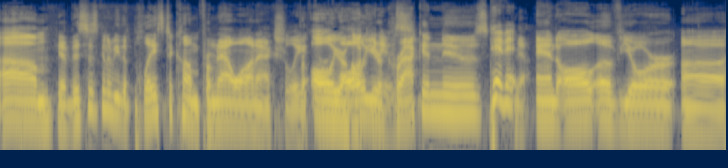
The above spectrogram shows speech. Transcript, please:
Um, Yeah, this is going to be the place to come from now on, actually. For all your all your news. Kraken news. Pivot. Yeah. and all of your uh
